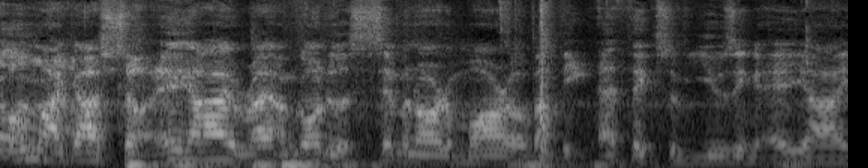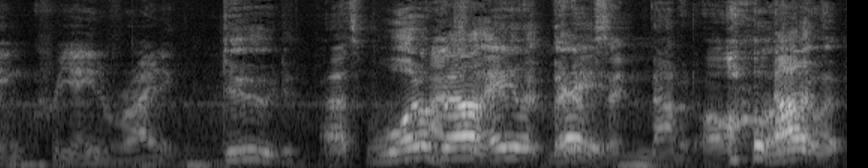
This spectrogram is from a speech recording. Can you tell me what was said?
Oh my gosh! So AI, right? I'm going to a seminar tomorrow about the ethics of using AI in creative writing. dude. That's What about actually, ali- They're hey. gonna say not at all. Not not a- like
